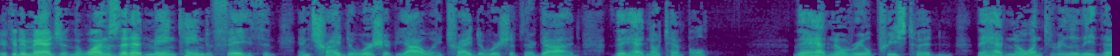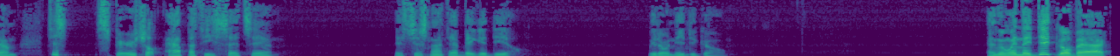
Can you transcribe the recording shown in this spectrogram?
You can imagine the ones that had maintained a faith and, and tried to worship Yahweh, tried to worship their God, they had no temple. They had no real priesthood. They had no one to really lead them. Just spiritual apathy sets in. It's just not that big a deal. We don't need to go. And then when they did go back,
